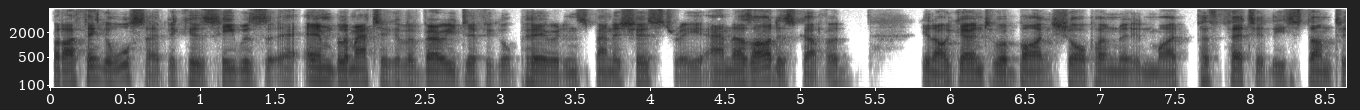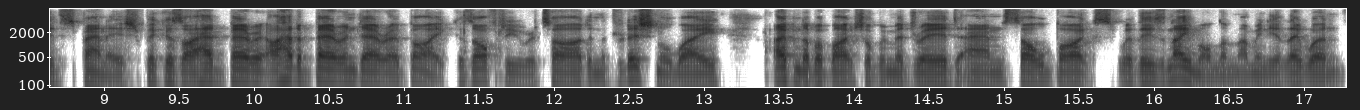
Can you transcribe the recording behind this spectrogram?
but I think also because he was uh, emblematic of a very difficult period in Spanish history. And as I discovered, you know, I go into a bike shop and in my pathetically stunted Spanish because I had Ber- I had a Berrendero bike because after he retired in the traditional way, I opened up a bike shop in Madrid and sold bikes with his name on them. I mean, they weren't,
